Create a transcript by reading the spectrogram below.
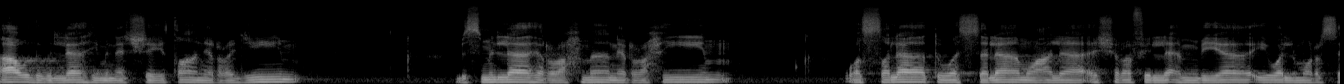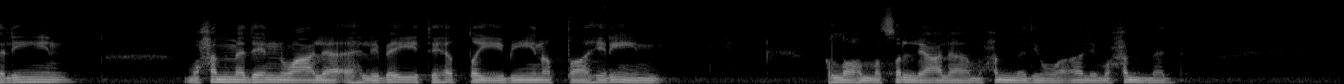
أعوذ بالله من الشيطان الرجيم. بسم الله الرحمن الرحيم. والصلاة والسلام على أشرف الأنبياء والمرسلين محمد وعلى أهل بيته الطيبين الطاهرين. اللهم صل على محمد وآل محمد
